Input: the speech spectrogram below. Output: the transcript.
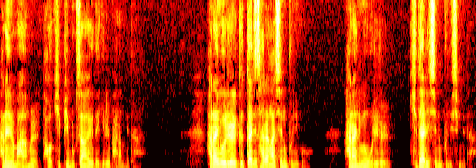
하나님의 마음을 더 깊이 묵상하게 되기를 바랍니다. 하나님은 우리를 끝까지 사랑하시는 분이고 하나님은 우리를 기다리시는 분이십니다.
